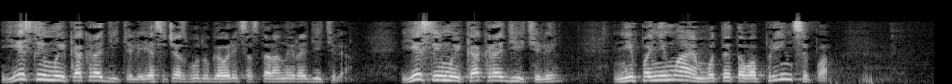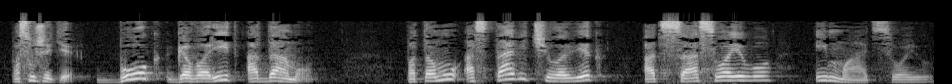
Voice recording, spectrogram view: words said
Если мы, как родители, я сейчас буду говорить со стороны родителя, если мы, как родители, не понимаем вот этого принципа, послушайте, Бог говорит Адаму, потому оставит человек отца своего и мать свою,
